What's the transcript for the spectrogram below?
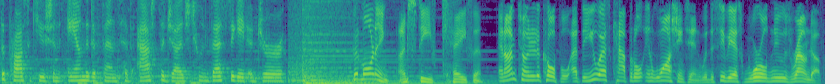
The prosecution and the defense have asked the judge to investigate a juror. Good morning. I'm Steve Kathan. And I'm Tony Dokoupil at the U.S. Capitol in Washington with the CBS World News Roundup.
